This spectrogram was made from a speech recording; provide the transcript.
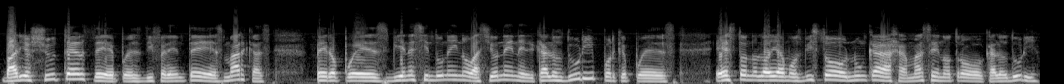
varios shooters de pues diferentes marcas pero pues viene siendo una innovación en el Call of Duty porque pues esto no lo habíamos visto nunca jamás en otro Call of Duty.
